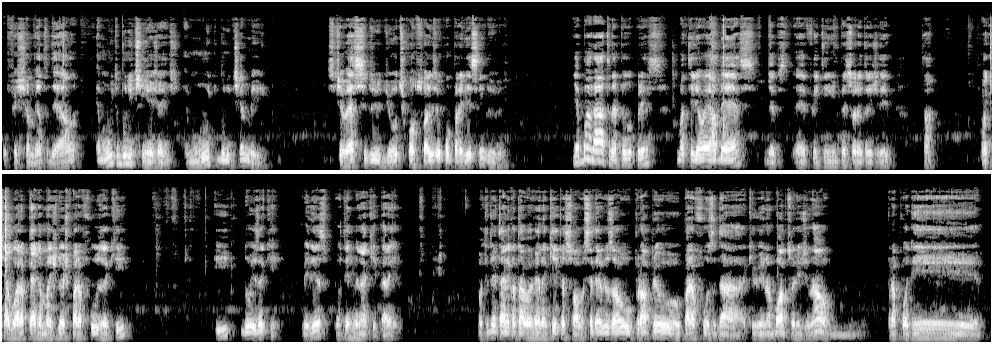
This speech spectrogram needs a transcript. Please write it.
o fechamento dela. É muito bonitinha, gente. É muito bonitinha mesmo. Se tivesse de, de outros consoles, eu compraria sem dúvida. E é barato, né? Pelo preço. O material é ABS, deve, é feito em impressora 3D, tá? Aqui agora pega mais dois parafusos aqui e dois aqui, beleza? Vou terminar aqui, pera aí. Outro detalhe que eu estava vendo aqui, pessoal, você deve usar o próprio parafuso da que veio na box original para poder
